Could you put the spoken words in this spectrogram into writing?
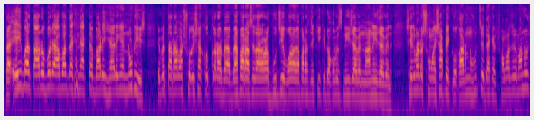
তা এইবার তার উপরে আবার দেখেন একটা বাড়ি হিয়ারিংয়ের নোটিশ এবার তার আবার সই সাক্ষত করার ব্যা- ব্যাপার আছে, তার আবার বুঝিয়ে বলার ব্যাপার আছে কী কী ডকুমেন্টস নিয়ে যাবেন, না নিয়ে যাবেন। সেখানে একটা সময় সাপেক্ষ। কারণ হচ্ছে দেখেন, সমাজের মানুষ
